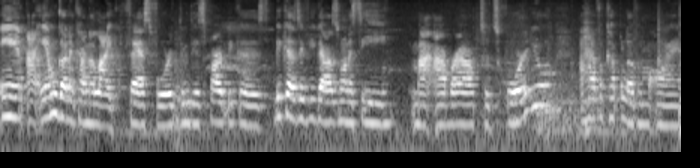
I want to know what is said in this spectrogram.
And I am gonna kind of like fast forward through this part because because if you guys want to see my eyebrow tutorial, I have a couple of them on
